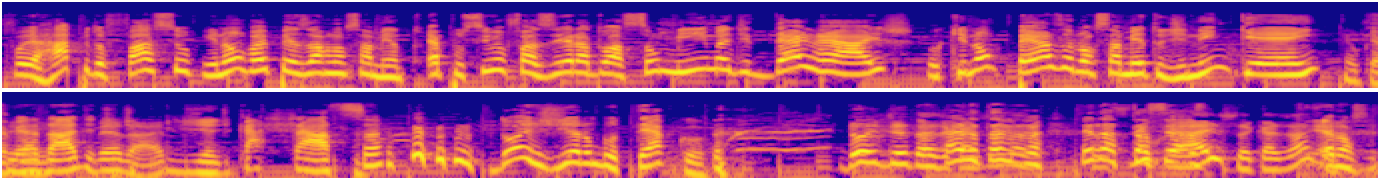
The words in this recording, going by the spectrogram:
Foi rápido, fácil e não vai pesar no orçamento. É possível fazer a doação mínima de 10 reais, o que não pesa no orçamento de ninguém, o que é Sim, verdade, verdade. De, de cachaça. Dois dias no boteco. Dois dias de Ainda tá- cachaça. ainda tá- Cinco reais a cachaça? Eu não sei.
